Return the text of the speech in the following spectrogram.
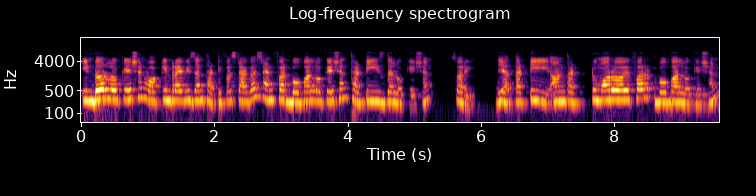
Indore location walk-in drive is on 31st august and for bhopal location 30 is the location. Sorry yeah 30 on that tomorrow for bhopal location.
